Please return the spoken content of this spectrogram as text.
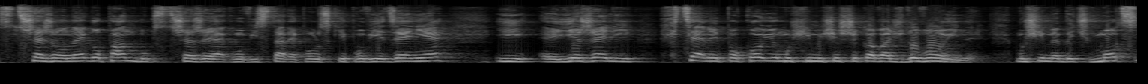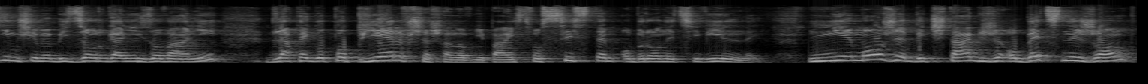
strzeżonego Pan Bóg strzeże, jak mówi stare polskie powiedzenie i jeżeli chcemy pokoju, musimy się szykować do wojny. Musimy być mocni, musimy być zorganizowani, dlatego po pierwsze, Szanowni Państwo, system obrony cywilnej. Nie może być tak, że obecny rząd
